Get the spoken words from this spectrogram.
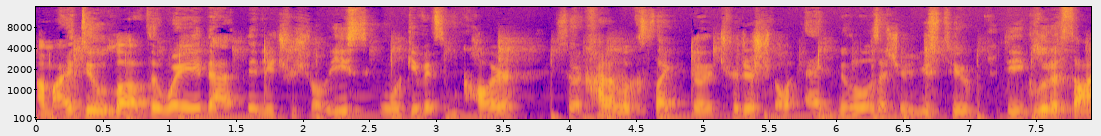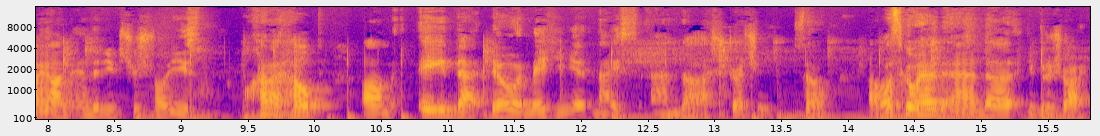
Um, I do love the way that the nutritional yeast will give it some color. So it kind of looks like the traditional egg noodles that you're used to. The glutathione and the nutritional yeast kind of help um, aid that dough in making it nice and uh, stretchy. So uh, let's go ahead and uh, give it a try.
